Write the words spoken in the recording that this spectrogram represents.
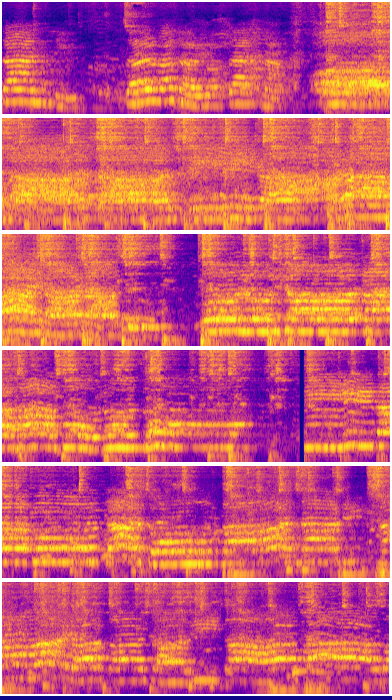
Shanti Sarva Dharma Pratna Om Bye.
